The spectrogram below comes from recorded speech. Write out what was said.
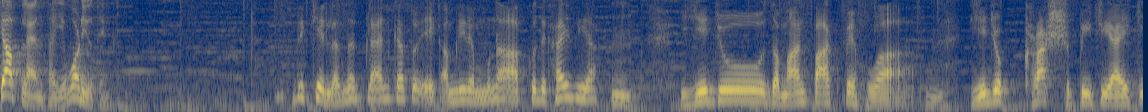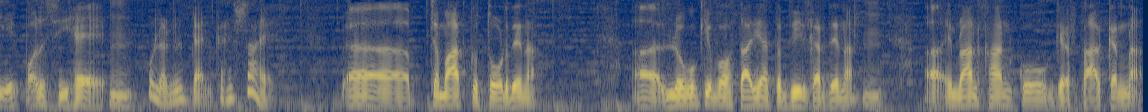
क्या प्लान था ये? व्हाट यू थिंक देखिए लंदन प्लान का तो एक अमली नमूना आपको दिखाई दिया। हम्म। ये जो जमान पाक में हुआ हम्म। ये जो क्रश पीटीआई की एक पॉलिसी है हम्म। वो लंदन प्लान का हिस्सा है। जमात को तोड़ देना। लोगों की वफादारियाँ तब्दील कर देना। इमरान खान को गिरफ़्तार करना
